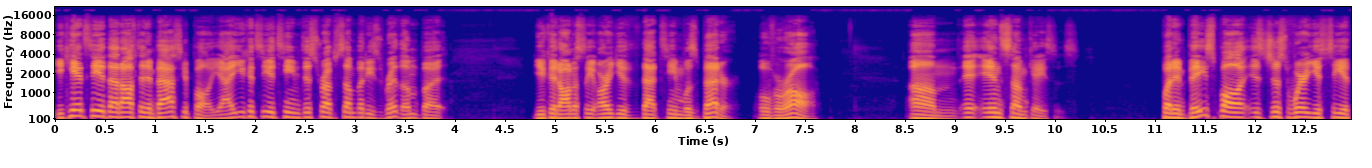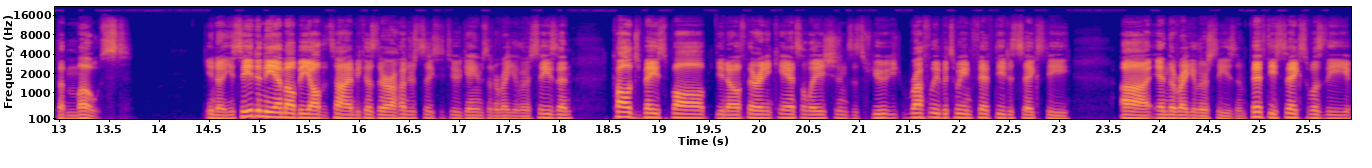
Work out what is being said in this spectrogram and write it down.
you can't see it that often in basketball yeah you could see a team disrupt somebody's rhythm but you could honestly argue that that team was better overall um, in some cases. But in baseball, it's just where you see it the most. You know, you see it in the MLB all the time because there are 162 games in a regular season. College baseball, you know, if there are any cancellations, it's roughly between 50 to 60 uh, in the regular season. 56 was the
